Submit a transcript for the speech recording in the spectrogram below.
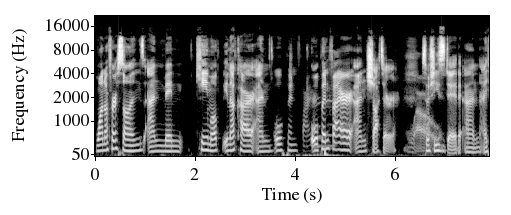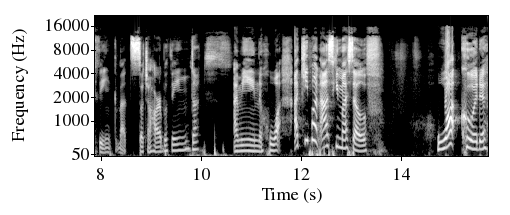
one of her sons, and men came up in a car and Open fire. opened fire and shot her. Wow. So she's dead, and I think that's such a horrible thing. That's I mean, what I keep on asking myself, what could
